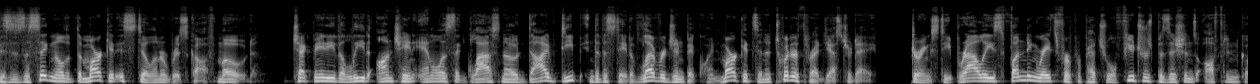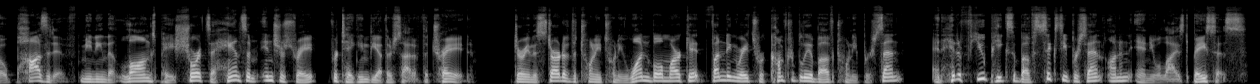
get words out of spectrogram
This is a signal that the market is still in a risk off mode. Checkmatey, the lead on chain analyst at Glassnode, dived deep into the state of leverage in Bitcoin markets in a Twitter thread yesterday. During steep rallies, funding rates for perpetual futures positions often go positive, meaning that longs pay shorts a handsome interest rate for taking the other side of the trade. During the start of the 2021 bull market, funding rates were comfortably above 20% and hit a few peaks above 60% on an annualized basis.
